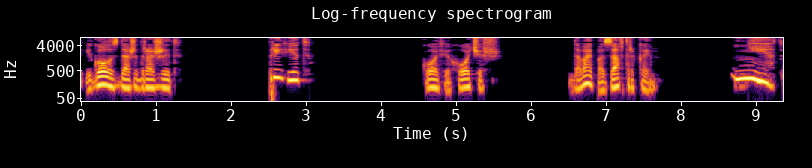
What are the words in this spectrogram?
и голос даже дрожит. «Привет», Кофе хочешь? Давай позавтракаем. Нет,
